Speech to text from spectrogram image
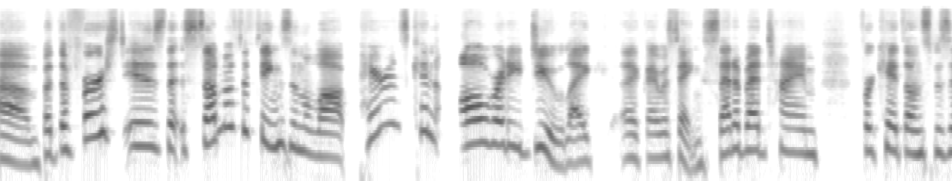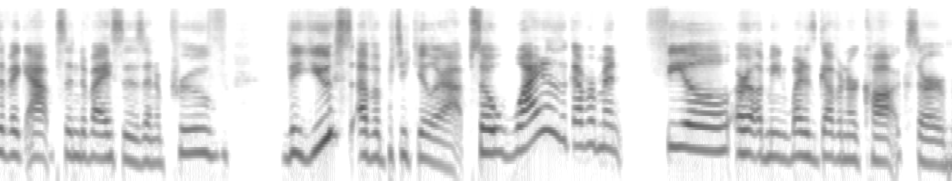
Um, but the first is that some of the things in the law parents can already do, like like I was saying, set a bedtime for kids on specific apps and devices and approve the use of a particular app. So why does the government feel, or I mean, why does Governor Cox or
